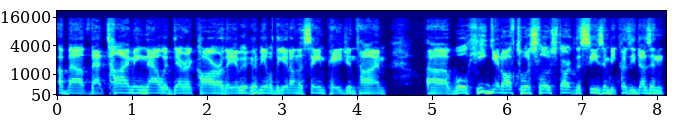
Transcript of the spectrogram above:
about that timing now with Derek Carr. Are they going to be able to get on the same page in time? Uh, will he get off to a slow start the season because he doesn't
